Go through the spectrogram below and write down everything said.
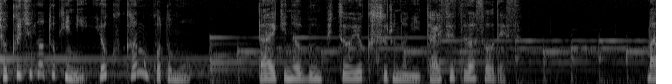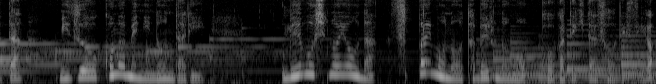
食事の時によく噛むことも唾液の分泌を良くするのに大切だそうです。また水をこまめに飲んだり梅干しのような酸っぱいものを食べるのも効果的だそうですよ。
